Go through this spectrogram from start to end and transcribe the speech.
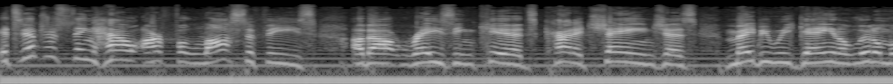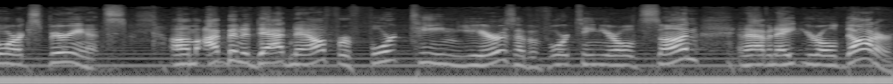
It's interesting how our philosophies about raising kids kind of change as maybe we gain a little more experience. Um, I've been a dad now for 14 years. I have a 14 year old son and I have an 8 year old daughter.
